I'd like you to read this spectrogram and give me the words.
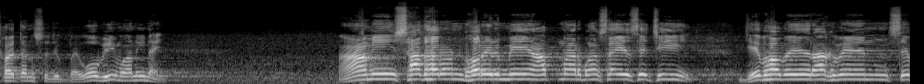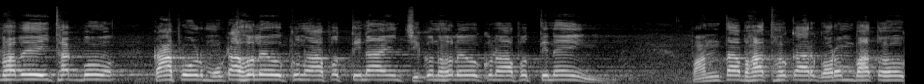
শয়তান সুযোগ পায়, অভিমানই নাই। আমি সাধারণ ঘরের মেয়ে, আপনার বাসায় এসেছি। যেভাবে রাখবেন, সেভাবেই থাকব। কাপড় মোটা হলেও কোনো আপত্তি নাই, চিকন হলেও কোনো আপত্তি নেই। পান্তা ভাত হোক আর গরম ভাত হোক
